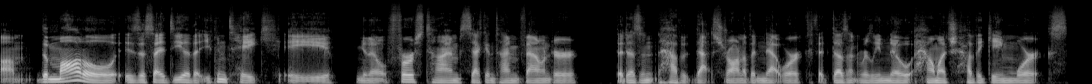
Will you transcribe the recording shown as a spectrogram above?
Um, the model is this idea that you can take a you know first time, second time founder that doesn't have that strong of a network, that doesn't really know how much how the game works,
